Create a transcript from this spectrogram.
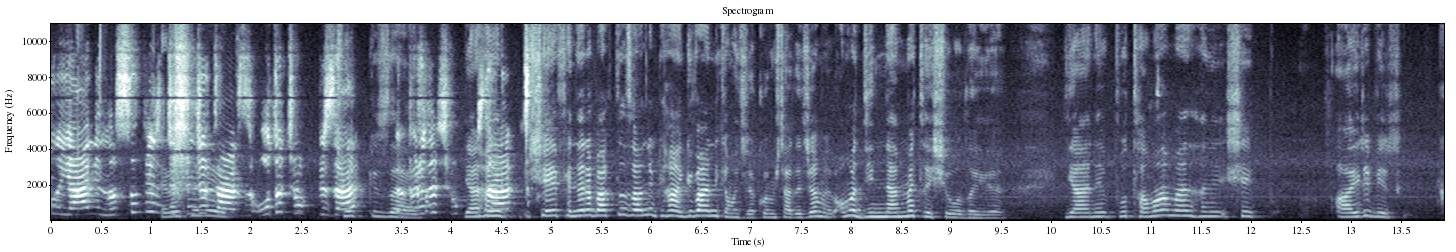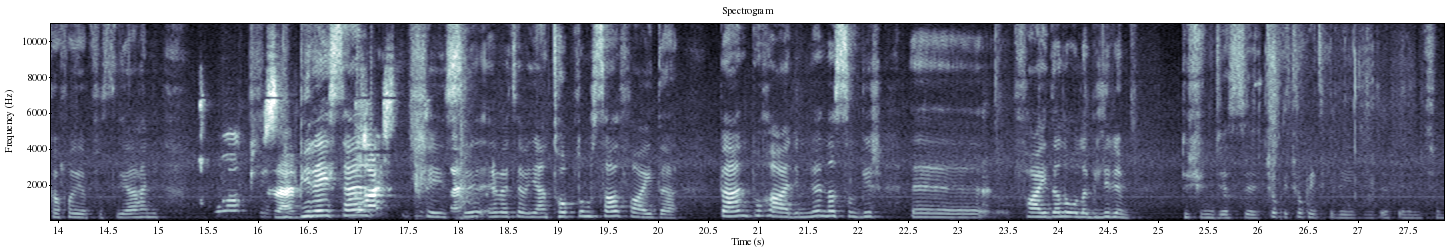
onu yani nasıl bir Evet, düşünce evet. tarzı. O da çok güzel. Çok güzel. Öbürü de çok Yani güzel. hani şeye fenere baktığın zaman ki ha güvenlik amacıyla koymuşlar da canım ama dinlenme taşı olayı. Yani bu tamamen hani şey ayrı bir kafa yapısı ya hani Çok güzel. bireysel Bulaş şeysi evet evet yani toplumsal fayda. Ben bu halimle nasıl bir e, faydalı olabilirim düşüncesi çok çok etkileyiciydi benim için.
